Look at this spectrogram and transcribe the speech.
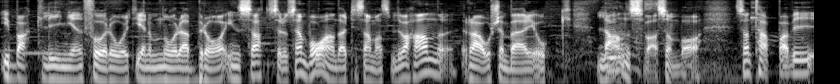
i- backlinjen förra året genom några bra insatser och sen var han där tillsammans med, det var han, Rauschenberg och Lans va, som var. Sen tappar vi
